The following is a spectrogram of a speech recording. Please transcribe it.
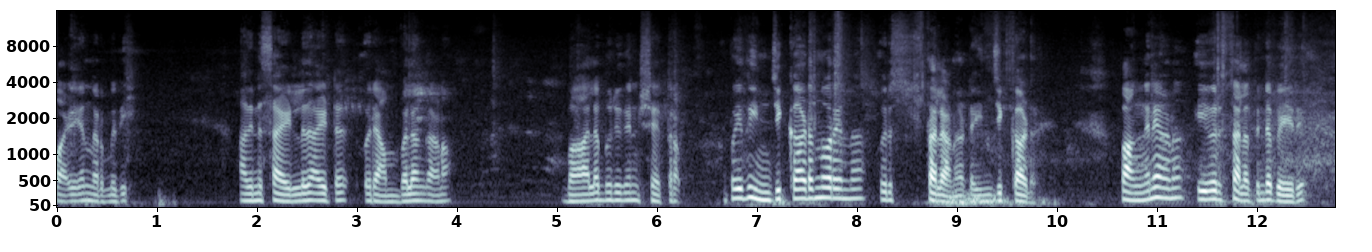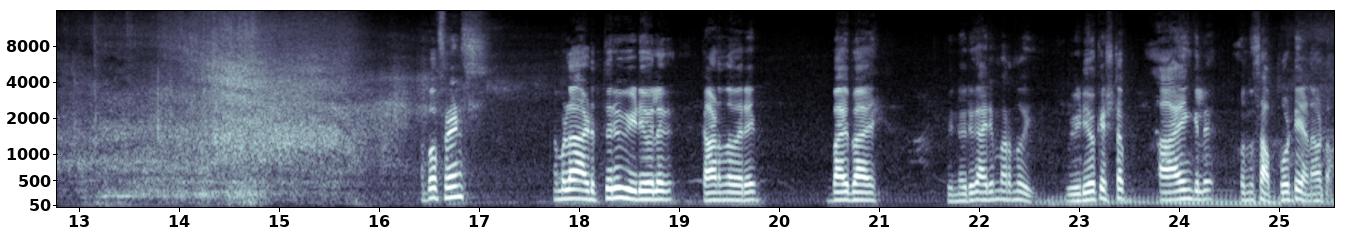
പഴയ നിർമ്മിതി അതിന് സൈഡിലായിട്ട് ഒരു അമ്പലം കാണാം ബാലമുരുകൻ ക്ഷേത്രം. അപ്പോൾ ഇത് ഇഞ്ചിക്കാട് എന്ന് പറയുന്ന ഒരു സ്ഥലമാണ് കേട്ടോ ഇഞ്ചിക്കാട്. അപ്പോൾ അങ്ങനെയാണ് ഈ ഒരു സ്ഥലത്തിന്റെ പേര്. അപ്പോൾ ഫ്രണ്ട്സ് നമ്മൾ അടുത്തൊരു വീഡിയോയിൽ കാണുന്നവരെ ബൈ ബൈ പിന്നെ ഒരു കാര്യം മറന്നുപോയി. വീഡിയോ ഒക്കെ ഇഷ്ടം ആയെങ്കിൽ ഒന്ന് സപ്പോർട്ട് ചെയ്യണം കേട്ടോ.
